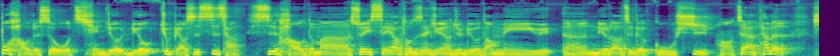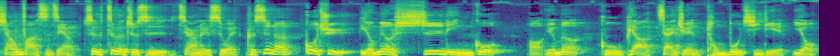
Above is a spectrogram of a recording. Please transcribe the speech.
不好的时候，我钱就流，就表示市场是好的嘛。所以谁要投资债券，就流到美元，呃，流到这个股市。哦，这样他的想法是这样，这个这个就是这样的一个思维。可是呢，过去有没有失灵过？哦，有没有股票、债券同步齐跌？有，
